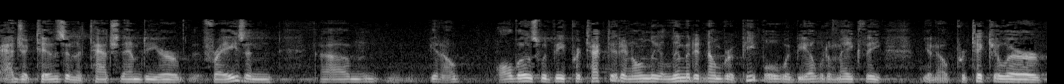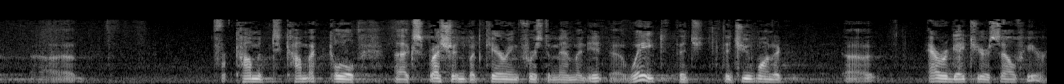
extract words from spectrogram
adjectives and attach them to your phrase, and, um, you know, all those would be protected, and only a limited number of people would be able to make the, you know, particular uh, comical uh, expression, but carrying First Amendment uh, weight that that you want to uh, arrogate to yourself here.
